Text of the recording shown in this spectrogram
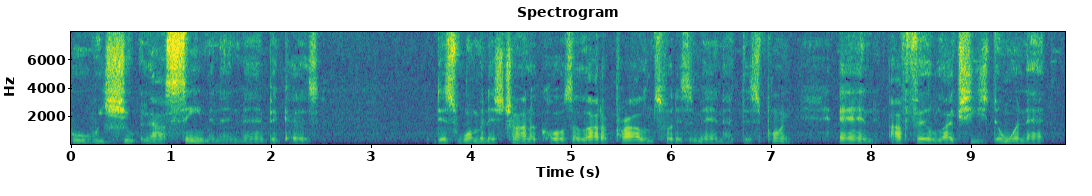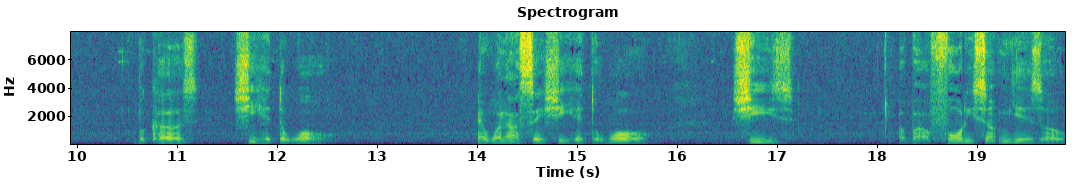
who we shooting our semen in, man, because this woman is trying to cause a lot of problems for this man at this point. And I feel like she's doing that because she hit the wall. And when I say she hit the wall, she's about 40 something years old.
